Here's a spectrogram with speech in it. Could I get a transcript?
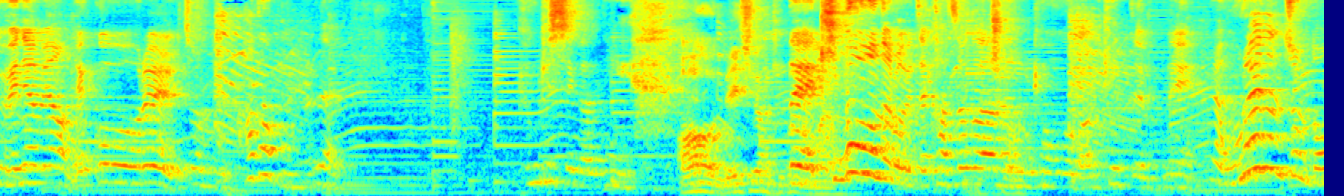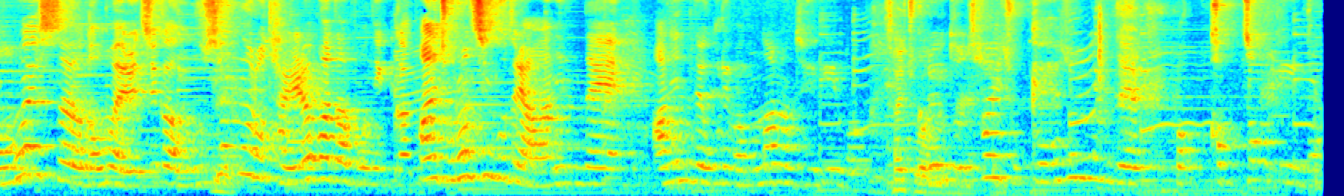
왜냐면 내 거를 좀 하다 보면은 경기 시간이 어, 4시간 기분 네 좋아요. 기본으로 이제 가져가는 그쵸. 경우가 많기 때문에 그냥 올해는 좀 너무했어요. 너무 LG가 우승으로 네. 달려가다 보니까 아니 저런 친구들이 아닌데 아닌데 우리 만나면 되게 막 사이 그래도 좋았는데. 사이 좋게 해줬는데 막 갑자기 막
